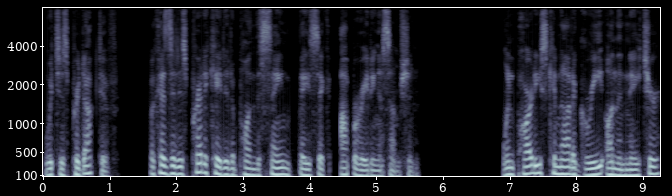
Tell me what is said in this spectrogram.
which is productive because it is predicated upon the same basic operating assumption. When parties cannot agree on the nature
